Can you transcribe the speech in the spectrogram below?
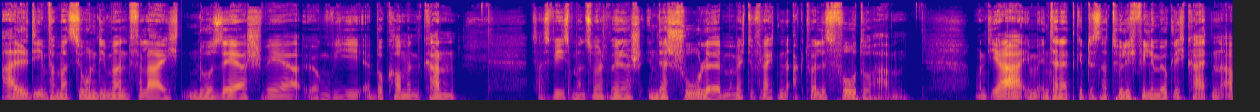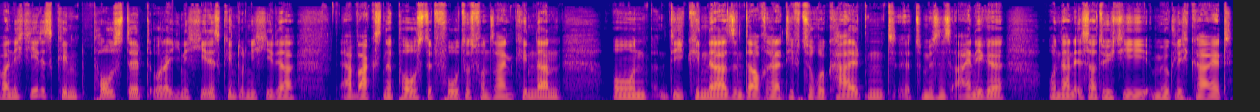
all die Informationen, die man vielleicht nur sehr schwer irgendwie äh, bekommen kann. Das heißt, wie ist man zum Beispiel in der Schule? Man möchte vielleicht ein aktuelles Foto haben. Und ja, im Internet gibt es natürlich viele Möglichkeiten, aber nicht jedes Kind postet oder nicht jedes Kind und nicht jeder Erwachsene postet Fotos von seinen Kindern. Und die Kinder sind da auch relativ zurückhaltend, äh, zumindest einige. Und dann ist natürlich die Möglichkeit,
